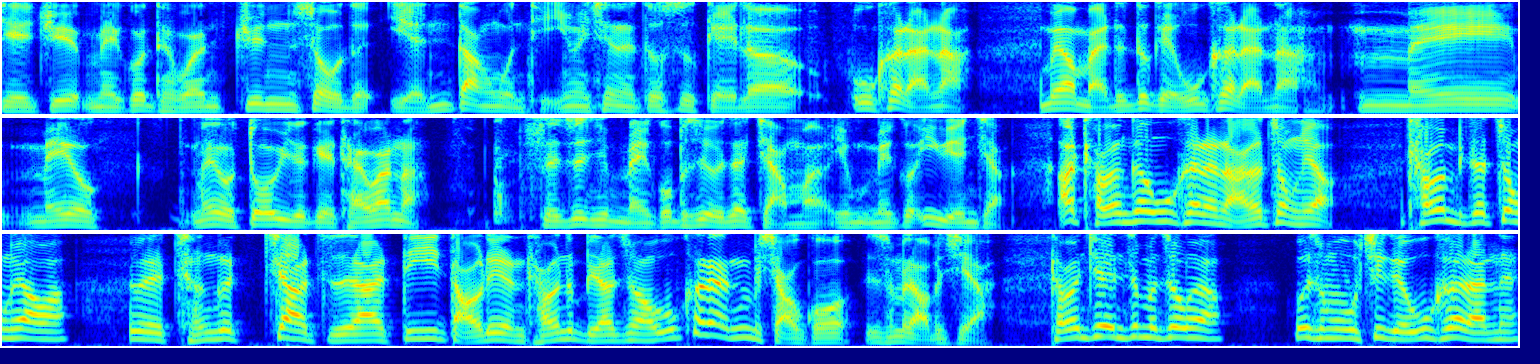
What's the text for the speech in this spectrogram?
解决美国台湾军售的延宕问题。因为现在都是给了乌克兰啦，我们要买的都给乌克兰啦，没没有没有多余的给台湾啦。所以最近美国不是有在讲吗？有美国议员讲啊，台湾跟乌克兰哪个重要？台湾比较重要啊。对不对？成个价值啊，第一岛链，台湾都比较重要。乌克兰那么小国，有什么了不起啊？台湾既然这么重要，为什么武器给乌克兰呢？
